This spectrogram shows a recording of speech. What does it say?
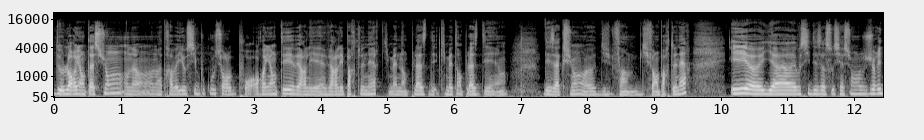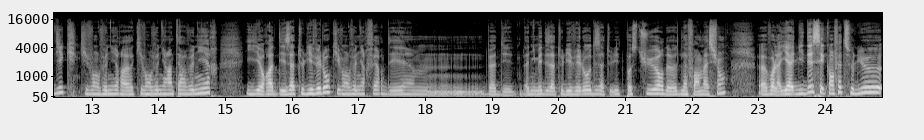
de l'orientation. On a, travaillé aussi beaucoup sur, pour orienter vers les, vers les partenaires qui, mettent en place des, qui mettent en place des, des actions, enfin, différents partenaires. Et euh, il y a aussi des associations juridiques qui vont venir, euh, qui vont venir intervenir. Il y aura des ateliers vélo qui vont venir faire des, euh, bah, des animer des ateliers vélo, des ateliers de posture, de, la formation. voilà, l'idée c'est qu'en fait ce lieu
